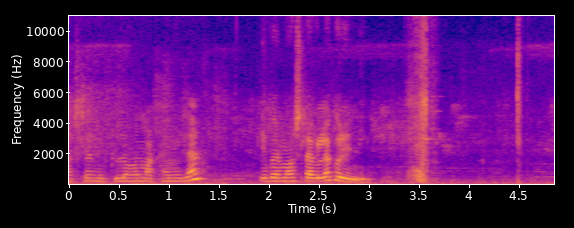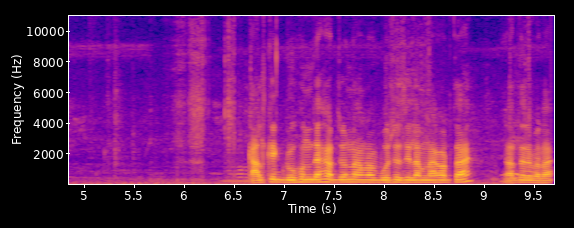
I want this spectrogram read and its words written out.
মাছটা হলুদ লবণ মাখাই নিলাম। এবার মশলাগুলো করে নিই। কালকে গ্রহণ দেখার জন্য আমরা বসেছিলাম না কর্তা রাতের বেলা।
